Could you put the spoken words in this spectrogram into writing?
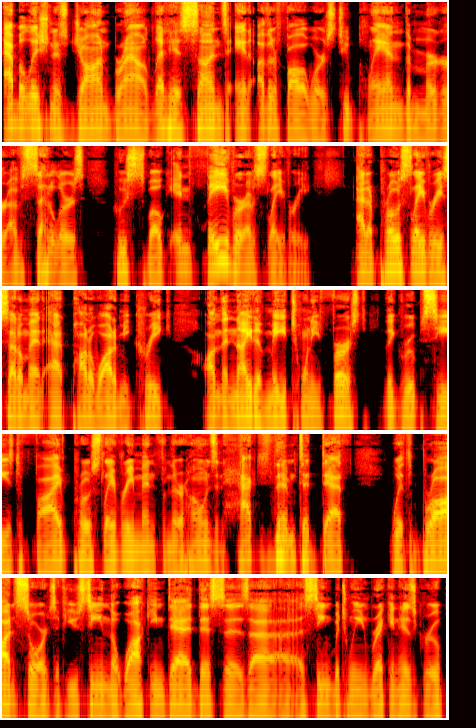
Abolitionist John Brown led his sons and other followers to plan the murder of settlers who spoke in favor of slavery. At a pro slavery settlement at Pottawatomie Creek on the night of May 21st, the group seized five pro slavery men from their homes and hacked them to death with broadswords. If you've seen The Walking Dead, this is a, a scene between Rick and his group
